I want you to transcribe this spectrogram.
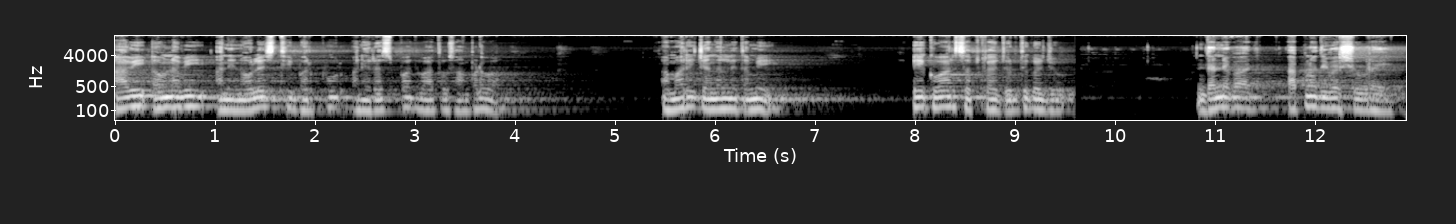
આવી અવનવી અને નોલેજથી ભરપૂર અને રસપ્રદ વાતો સાંભળવા અમારી ચેનલને તમે એકવાર સબસ્ક્રાઈબ જરૂરથી કરજો. ધન્યવાદ. આપનો દિવસ શુભ રહે.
